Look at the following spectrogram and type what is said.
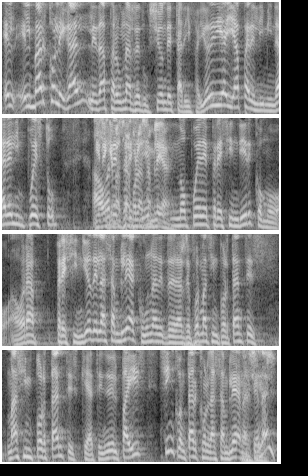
el, el marco legal le da para una reducción de tarifa. Yo diría ya para eliminar el impuesto. Tiene que el pasar por la presidente Asamblea. No puede prescindir como ahora prescindió de la Asamblea con una de las reformas importantes, más importantes que ha tenido el país, sin contar con la Asamblea Nacional.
